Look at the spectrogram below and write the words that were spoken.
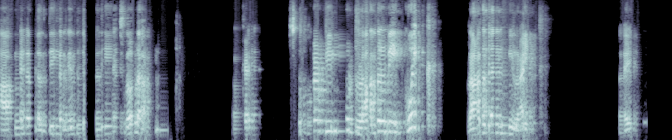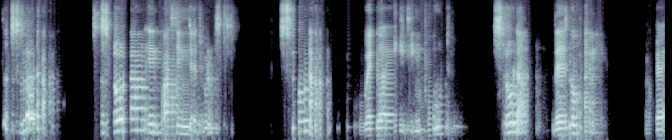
आपने अगर गलती कर दी तो जल्दी है स्लो डाउन ओके So but people would rather be quick rather than be right. Right? So slow down. So slow down in passing judgments. Slow down when you are eating food. Slow down. There's no hurry. Okay?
